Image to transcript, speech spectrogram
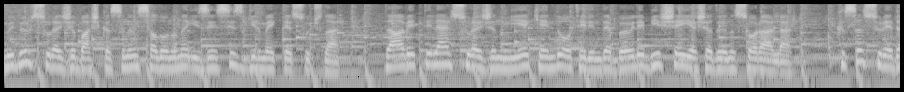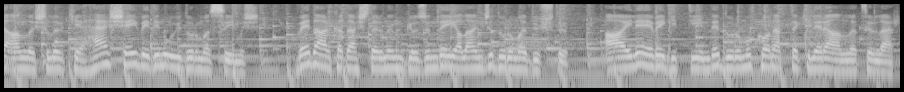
Müdür Suraj'ı başkasının salonuna izinsiz girmekle suçlar. Davetliler Suraj'ın niye kendi otelinde böyle bir şey yaşadığını sorarlar. Kısa sürede anlaşılır ki her şey Ved'in uydurmasıymış. Ved arkadaşlarının gözünde yalancı duruma düştü. Aile eve gittiğinde durumu konaktakilere anlatırlar.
